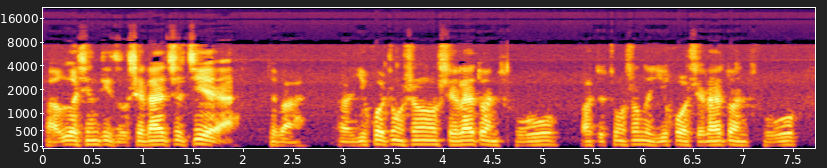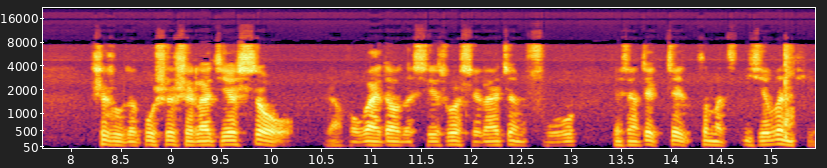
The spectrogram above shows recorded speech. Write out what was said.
啊恶行弟子谁来治戒，对吧？呃疑惑众生谁来断除啊？这众生的疑惑谁来断除？施主的布施谁来接受？然后外道的邪说谁来镇服？就像这这这么一些问题。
